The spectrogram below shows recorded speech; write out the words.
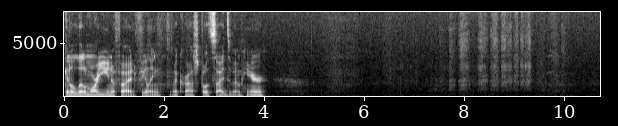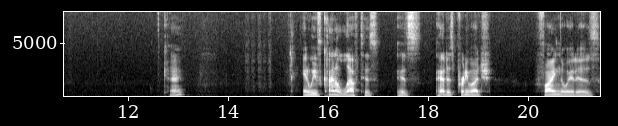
get a little more unified feeling across both sides of him here. Okay. And we've kind of left his his head is pretty much fine the way it is.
